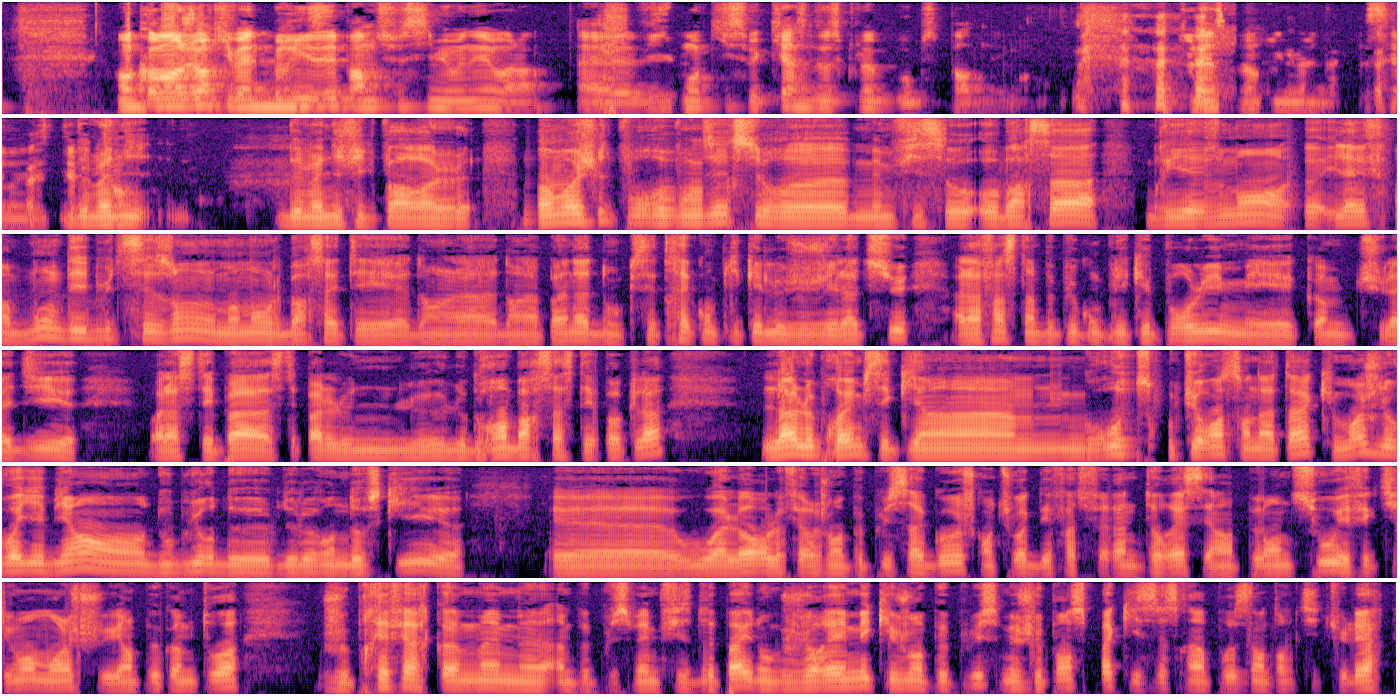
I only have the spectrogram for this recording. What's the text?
encore un joueur qui va être brisé par Monsieur Simeone, voilà. Euh, vivement qui se casse de ce club. Oups, pardonnez-moi. Des magnifiques paroles. Moi, juste pour rebondir sur euh, Memphis au, Barça, brièvement, euh, il avait fait un bon début de saison au moment où le Barça était dans la, dans la panade, donc c'est très compliqué de le juger là-dessus. À la fin, c'était un peu plus compliqué pour lui, mais comme tu l'as dit, voilà, c'était pas, c'était pas le, le, grand Barça à cette époque-là. Là, le problème, c'est qu'il y a une grosse concurrence en attaque. Moi, je le voyais bien en doublure de, de Lewandowski. Euh, ou alors le faire jouer un peu plus à gauche quand tu vois que des fois Ferran Torres est un peu en dessous. Effectivement, moi je suis un peu comme toi, je préfère quand même un peu plus Memphis de paille, donc j'aurais aimé qu'il joue un peu plus, mais je pense pas qu'il se serait imposé en tant que titulaire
